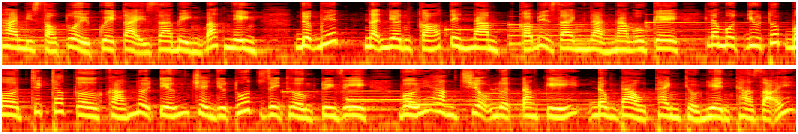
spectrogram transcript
26 tuổi, quê tại Gia Bình, Bắc Ninh. Được biết, nạn nhân có tên Nam, có biệt danh là Nam Ok, là một YouTuber, TikToker khá nổi tiếng trên YouTube Duy Thường TV với hàng triệu lượt đăng ký, đông đảo thanh thiếu niên theo dõi.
